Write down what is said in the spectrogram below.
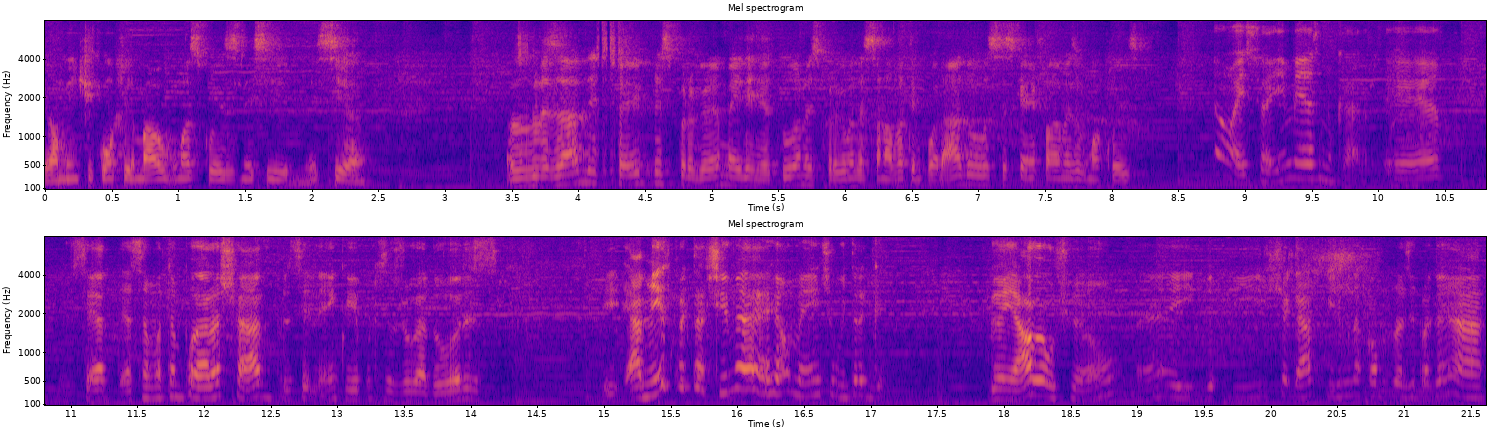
realmente confirmar algumas coisas nesse, nesse ano. Mas, gurizada, isso aí para esse programa aí de retorno, esse programa dessa nova temporada, ou vocês querem falar mais alguma coisa? Não, é isso aí mesmo, cara. É, é essa é uma temporada chave para esse elenco aí, para esses jogadores. E a minha expectativa é realmente o Inter ganhar o Galchão né, e, e chegar firme na Copa do Brasil para ganhar.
